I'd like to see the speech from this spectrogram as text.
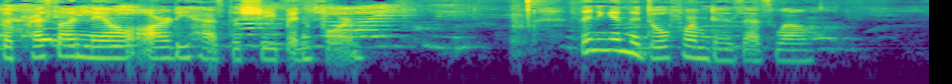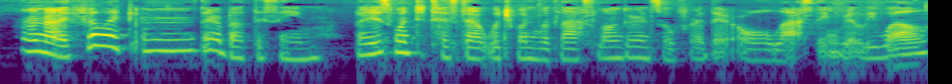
the press-on nail already has the shape and form. Then again, the dual form does as well. I don't know, I feel like mm, they're about the same. But I just want to test out which one would last longer, and so far they're all lasting really well.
